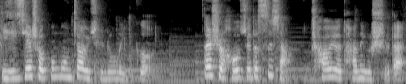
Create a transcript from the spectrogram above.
以及接受公共教育权中的一个。但是侯爵的思想超越他那个时代，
